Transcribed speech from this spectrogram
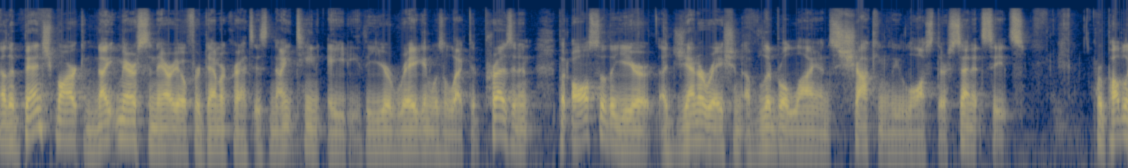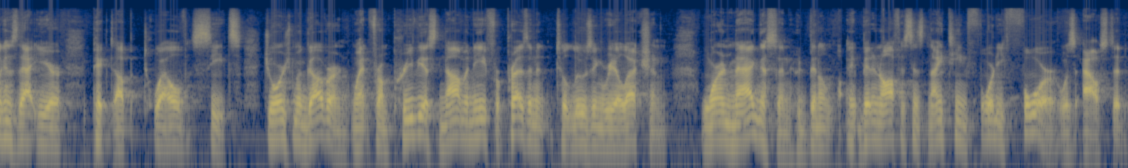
Now, the benchmark nightmare scenario for Democrats is 1980, the year Reagan was elected president, but also the year a generation of liberal lions shockingly lost their Senate seats. Republicans that year picked up 12 seats. George McGovern went from previous nominee for president to losing reelection. Warren Magnuson, who'd been, been in office since 1944, was ousted.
